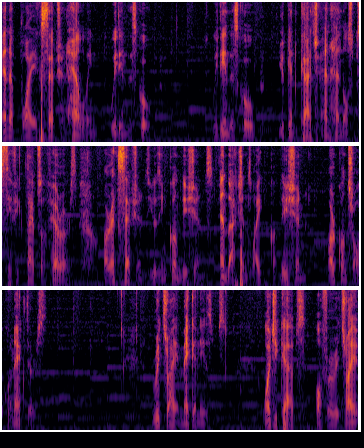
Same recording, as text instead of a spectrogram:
and apply exception handling within the scope. Within the scope, you can catch and handle specific types of errors or exceptions using conditions and actions like condition or control connectors. Retry mechanisms. Logic apps offer retry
